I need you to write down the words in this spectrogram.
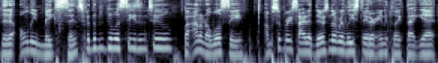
that it only makes sense for them to do a season two. But I don't know, we'll see. I'm super excited. There's no release date or anything like that yet,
